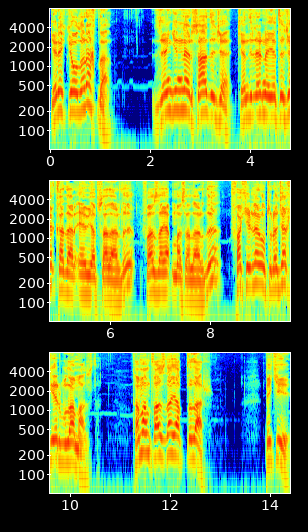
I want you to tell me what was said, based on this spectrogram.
Gerekçe olarak da zenginler sadece kendilerine yetecek kadar ev yapsalardı, fazla yapmasalardı, fakirler oturacak yer bulamazdı. Tamam fazla yaptılar. Peki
